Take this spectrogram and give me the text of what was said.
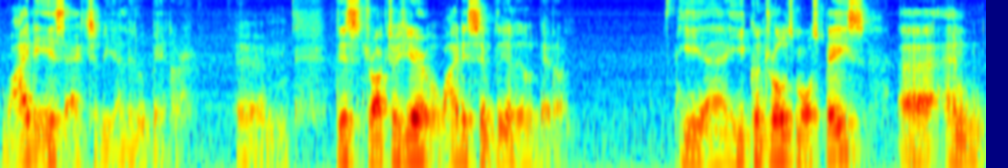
white is actually a little better. Um, this structure here, white is simply a little better. He, uh, he controls more space, uh, and,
